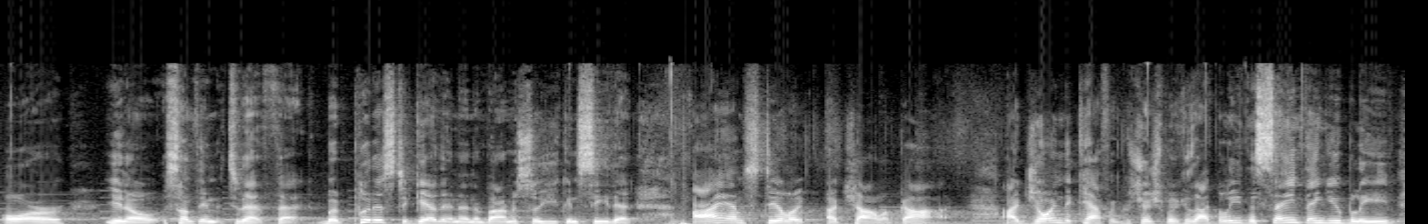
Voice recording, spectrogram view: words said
or, you know, something to that fact. But put us together in an environment so you can see that I am still a, a child of God. I joined the Catholic Church because I believe the same thing you believe.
